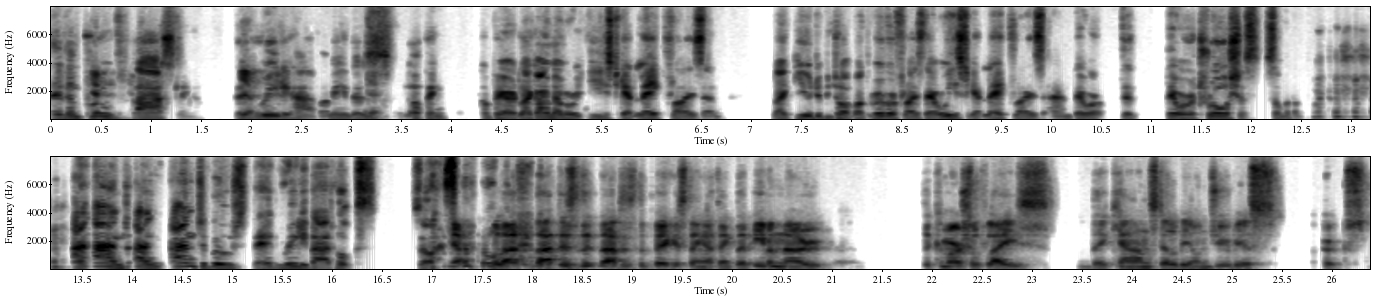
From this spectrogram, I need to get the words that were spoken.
they've improved yeah. vastly. They yeah. really have. I mean, there's yeah. nothing compared. Like I remember you used to get lake flies, and like you'd been talking about the river flies there. We used to get lake flies, and they were they were atrocious. Some of them, and, and and and to boot, they had really bad hooks. So yeah, well that that is the that is the biggest thing I think that even now, the commercial flies they can still be on dubious hooks,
